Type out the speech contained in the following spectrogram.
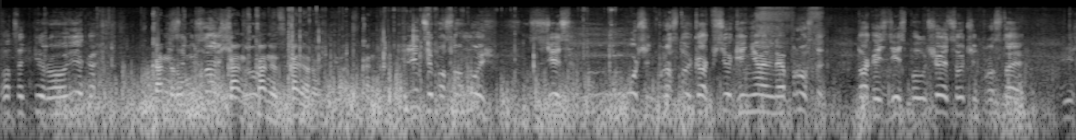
21 века. Камеру, Замерзающий кам, прорубь. камеру, в камеру, в камеру. Принцип основной здесь очень простой, как все гениальное просто, так и здесь получается очень простая вещь.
